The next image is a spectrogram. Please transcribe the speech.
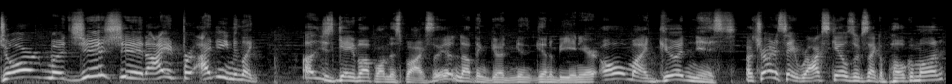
Dark Magician! I had, I didn't even like I just gave up on this box. There's nothing good gonna be in here. Oh my goodness. I was trying to say Rock Scales looks like a Pokemon,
